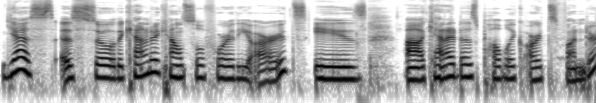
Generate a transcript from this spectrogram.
Yes. So, the Canada Council for the Arts is uh, Canada's public arts funder.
